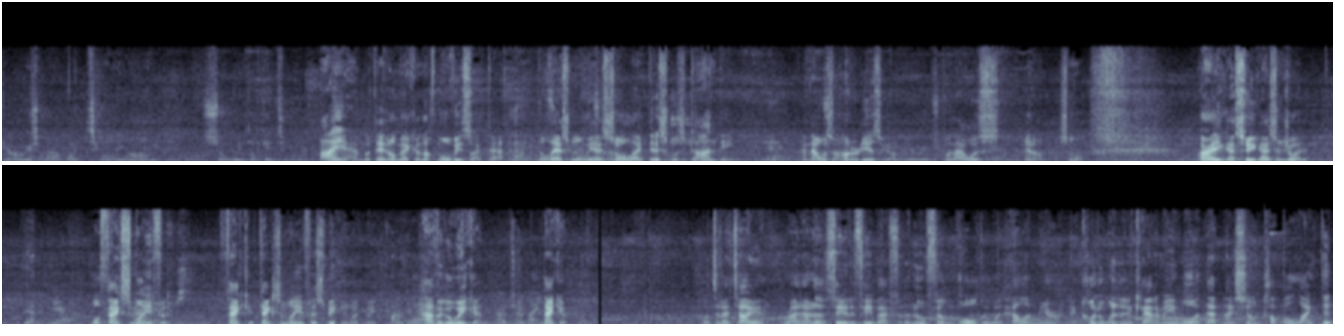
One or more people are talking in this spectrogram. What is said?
curious about what's going on, so we look into it. I am, but they don't make enough movies like that. The last movie I saw like this was Gandhi. Yeah. and that was 100 years ago when I was, you know, small. All right, you guys. So you guys enjoyed it. Yeah. Yeah. Well, thanks a Very million for interesting. Thank you. Thanks a million for speaking with me. Okay. Have a good weekend. Okay. Thank you. What did I tell you? Right out of the theater feedback for the new film Golda with Helen Mirren. It could have won an Academy Award. That nice young couple liked it.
